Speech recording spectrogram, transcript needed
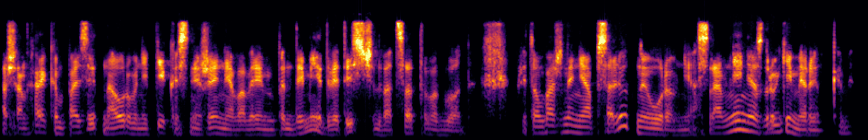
а Шанхай Композит на уровне пика снижения во время пандемии 2020 года. Притом важны не абсолютные уровни, а сравнение с другими рынками.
